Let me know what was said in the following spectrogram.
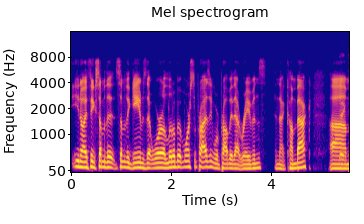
you know, I think some of the some of the games that were a little bit more surprising were probably that Ravens and that comeback. Um,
